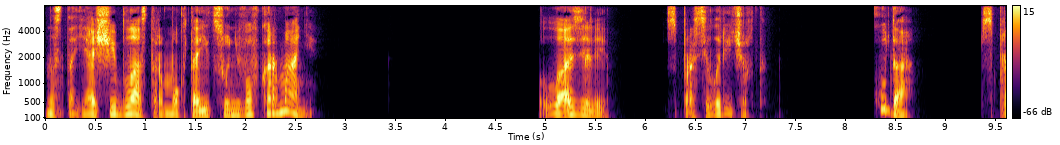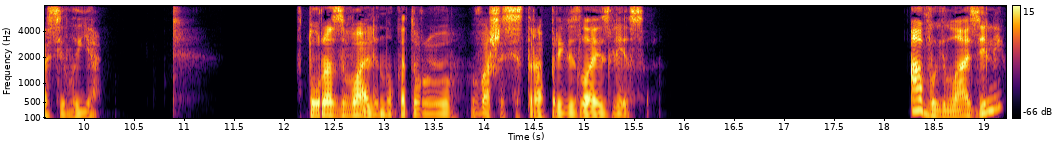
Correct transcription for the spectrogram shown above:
Настоящий бластер мог таиться у него в кармане. «Лазили?» — спросил Ричард. «Куда?» — спросила я. «В ту развалину, которую ваша сестра привезла из леса». «А вы лазили?»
